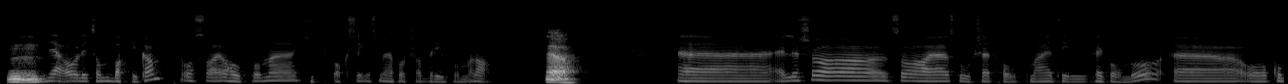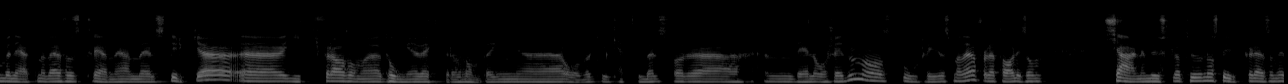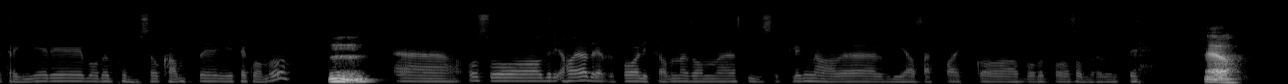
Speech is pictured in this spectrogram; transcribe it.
Mm, Det er jo litt sånn bakkekamp. Og så har jeg holdt på med kickboksing, som jeg fortsatt driver på med, da. ja. Eh, ellers så, så har jeg stort sett holdt meg til taekwondo, eh, og kombinert med det så trener jeg en del styrke. Eh, gikk fra sånne tunge vekter og sånne ting eh, over til kettlebells for eh, en del år siden, og stortrives med det, for det tar liksom kjernemuskulaturen og styrker det som vi trenger i både pomse og kamp i, taekwondo. Mm, Eh, og så har jeg drevet på litt med sånn eh, stisykling da, via fatbike og både på sommer og vinter. ja.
